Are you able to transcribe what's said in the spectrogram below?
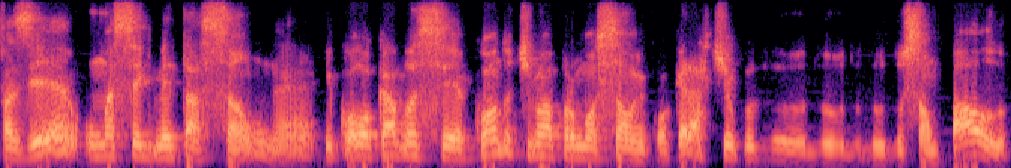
fazer uma segmentação, né, e colocar você, quando tiver uma promoção em qualquer artigo do, do, do, do, São Paulo,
